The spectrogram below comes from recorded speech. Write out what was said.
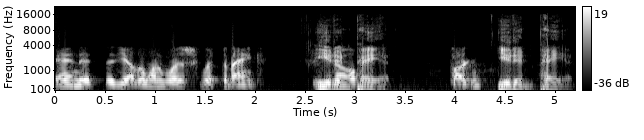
and it, the other one was with the bank. You didn't No. pay it. Pardon? You didn't pay it.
